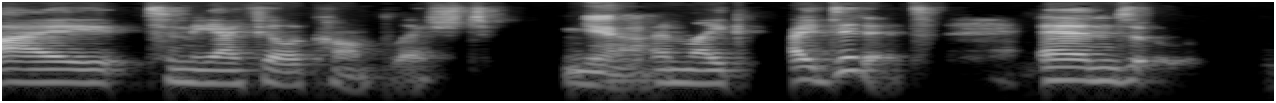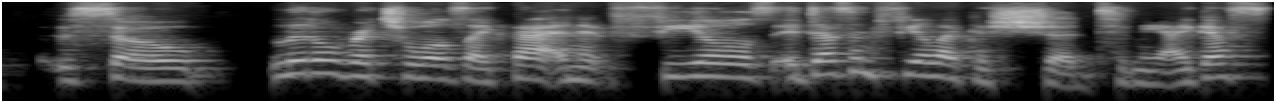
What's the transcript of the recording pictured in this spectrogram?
I, to me, I feel accomplished. Yeah. I'm like, I did it. And so little rituals like that. And it feels, it doesn't feel like a should to me. I guess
